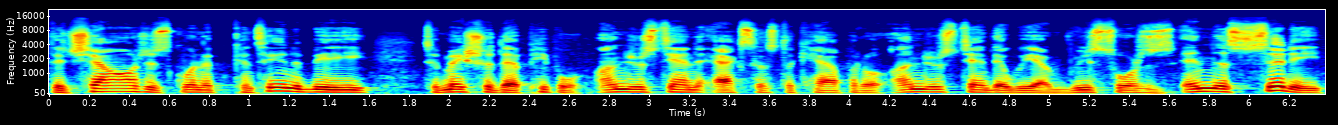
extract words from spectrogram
the challenge is going to continue to be to make sure that people understand the access to capital, understand that we have resources in the city,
